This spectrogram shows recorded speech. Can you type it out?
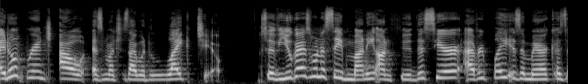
I don't branch out as much as I would like to. So if you guys want to save money on food this year, Every Plate is America's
